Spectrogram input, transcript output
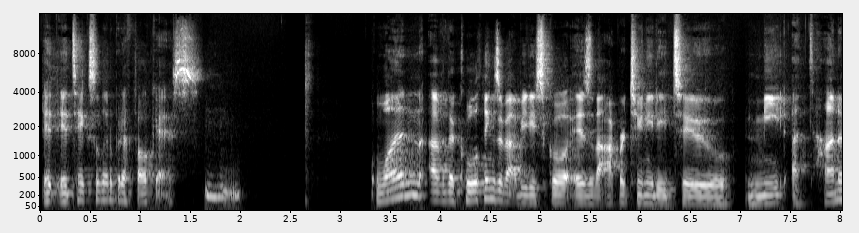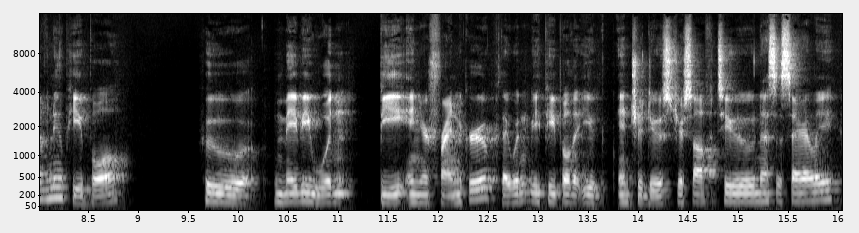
it, it takes a little bit of focus. One of the cool things about beauty school is the opportunity to meet a ton of new people who maybe wouldn't be in your friend group. They wouldn't be people that you introduced yourself to necessarily.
